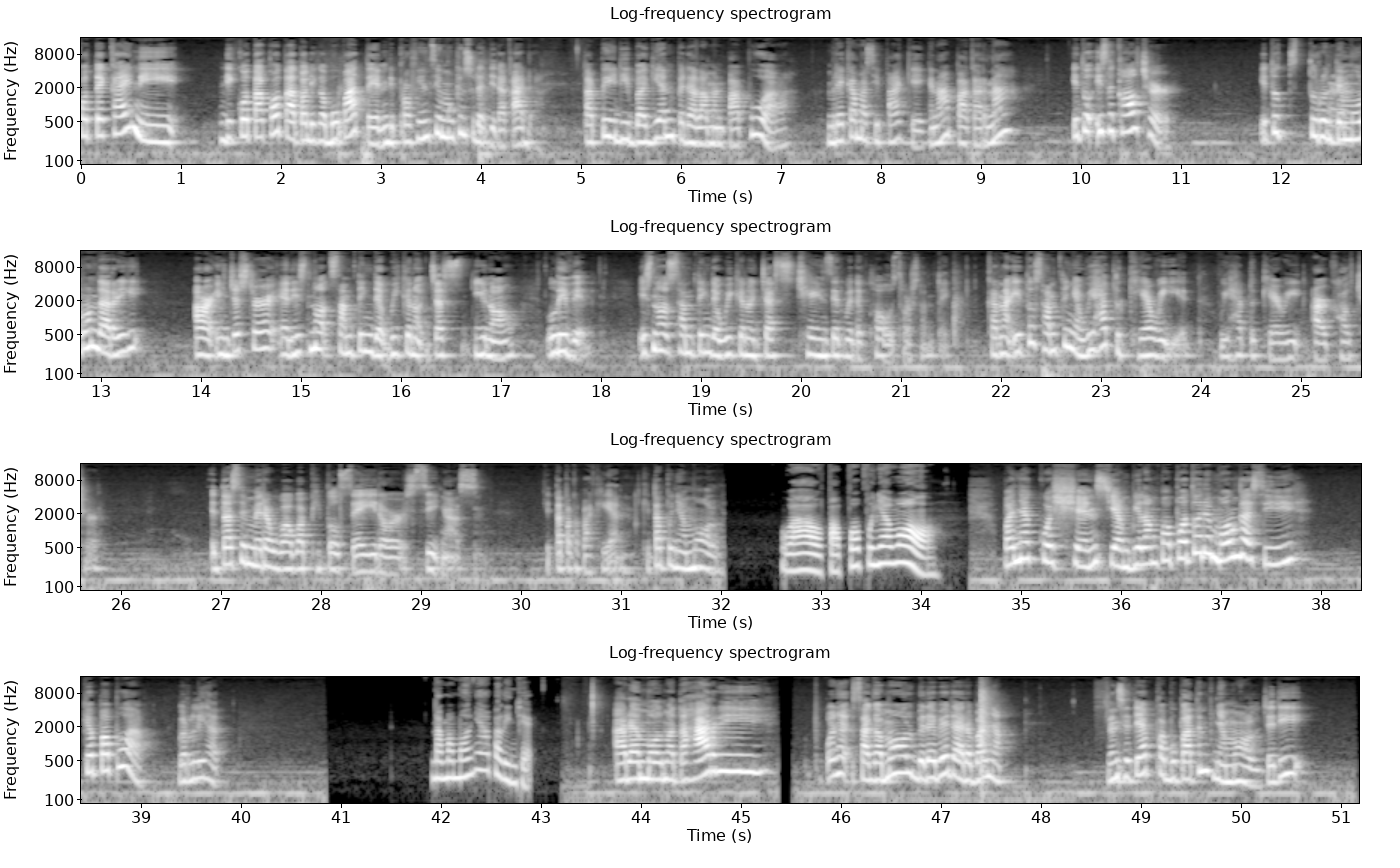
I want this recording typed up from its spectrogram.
koteka ini di kota-kota atau di kabupaten, di provinsi mungkin sudah tidak ada. Tapi di bagian pedalaman Papua, mereka masih pakai. Kenapa? Karena itu is a culture. Itu turun temurun dari our ancestor and it's not something that we cannot just, you know, live it. It's not something that we cannot just change it with the clothes or something. Karena itu something yang we have to carry it. We have to carry our culture. It doesn't matter what, what people say it or sing us. Kita pakai pakaian. Kita punya mall. Wow, Papua punya mall banyak questions yang bilang Papua tuh ada mall nggak sih? Ke Papua, berlihat. Nama mallnya apa, Lince? Ada mall Matahari, pokoknya Saga Mall, beda-beda, ada banyak. Dan setiap kabupaten punya mall. Jadi,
